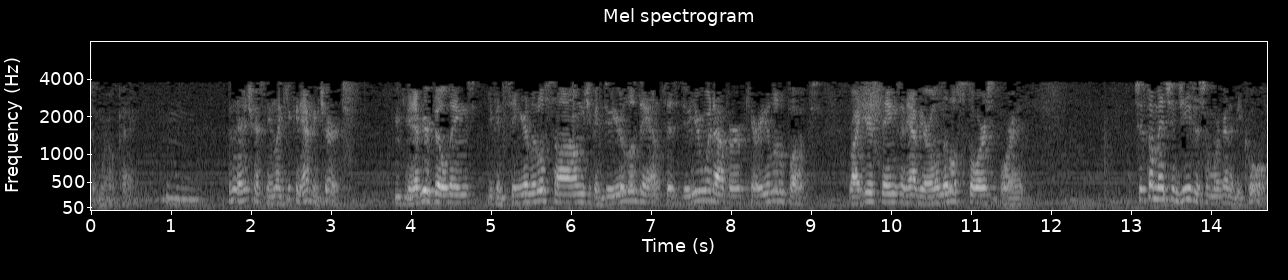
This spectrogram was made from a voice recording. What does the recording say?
and we're okay. Mm. Isn't that interesting? Like you can have your church. You mm-hmm. can have your buildings, you can sing your little songs, you can do your little dances, do your whatever, carry your little books, write your things and have your own little stores for it. Just don't mention Jesus and we're going to be cool.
